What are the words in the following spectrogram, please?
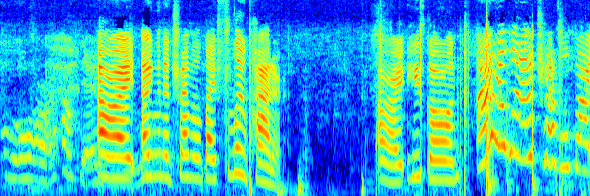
floor. How dare you? Alright, I'm gonna travel by Floo Powder. Alright, he's gone. I don't want to travel by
